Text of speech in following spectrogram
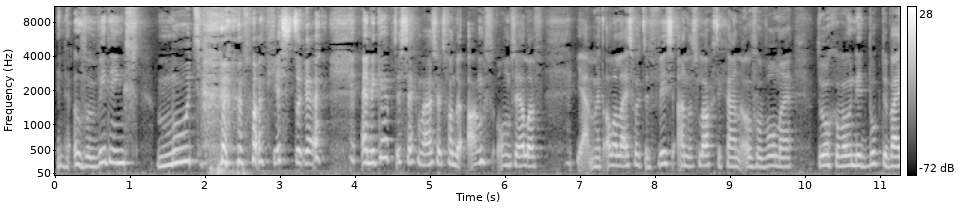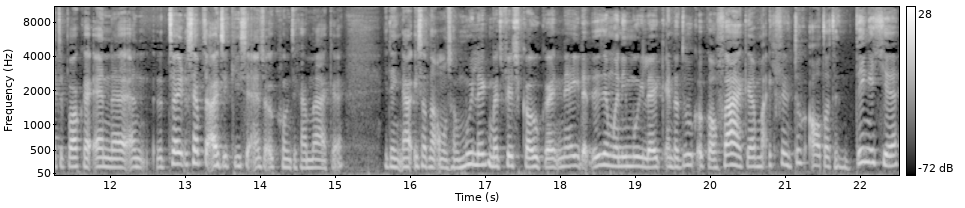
in de overwinningsmood van gisteren. En ik heb dus zeg maar een soort van de angst om zelf ja, met allerlei soorten vis aan de slag te gaan overwonnen. Door gewoon dit boek erbij te pakken en, uh, en twee recepten uit te kiezen en ze ook gewoon te gaan maken. Je denkt, nou is dat nou allemaal zo moeilijk met vis koken? Nee, dat is helemaal niet moeilijk. En dat doe ik ook al vaker. Maar ik vind het toch altijd een dingetje.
